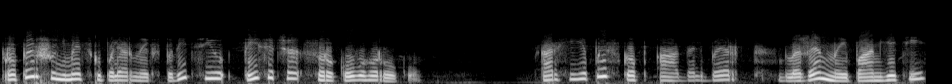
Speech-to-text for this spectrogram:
про першу німецьку полярну експедицію 1040 року. Архієпископ Адальберт блаженної пам'яті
